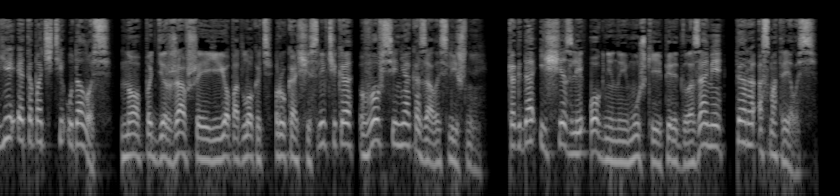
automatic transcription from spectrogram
Ей это почти удалось, но поддержавшая ее под локоть рука счастливчика вовсе не оказалась лишней. Когда исчезли огненные мушки перед глазами, Тера осмотрелась.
